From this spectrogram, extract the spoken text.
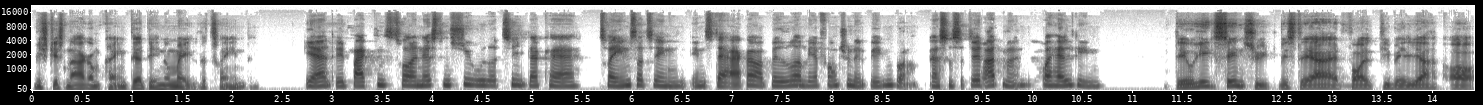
vi skal snakke omkring det, at det er normalt at træne det. Ja, det er faktisk, tror jeg, næsten 7 ud af 10, der kan træne sig til en, en stærkere og bedre og mere funktionel bækkenbund. Altså, så det er ret meget over halvdelen. Det er jo helt sindssygt, hvis det er, at folk de vælger at,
